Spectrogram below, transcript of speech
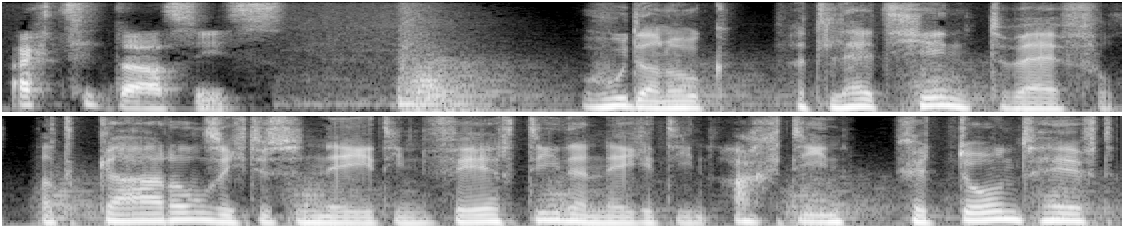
Acht citaties. Hoe dan ook, het leidt geen twijfel dat Karel zich tussen 1914 en 1918 getoond heeft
